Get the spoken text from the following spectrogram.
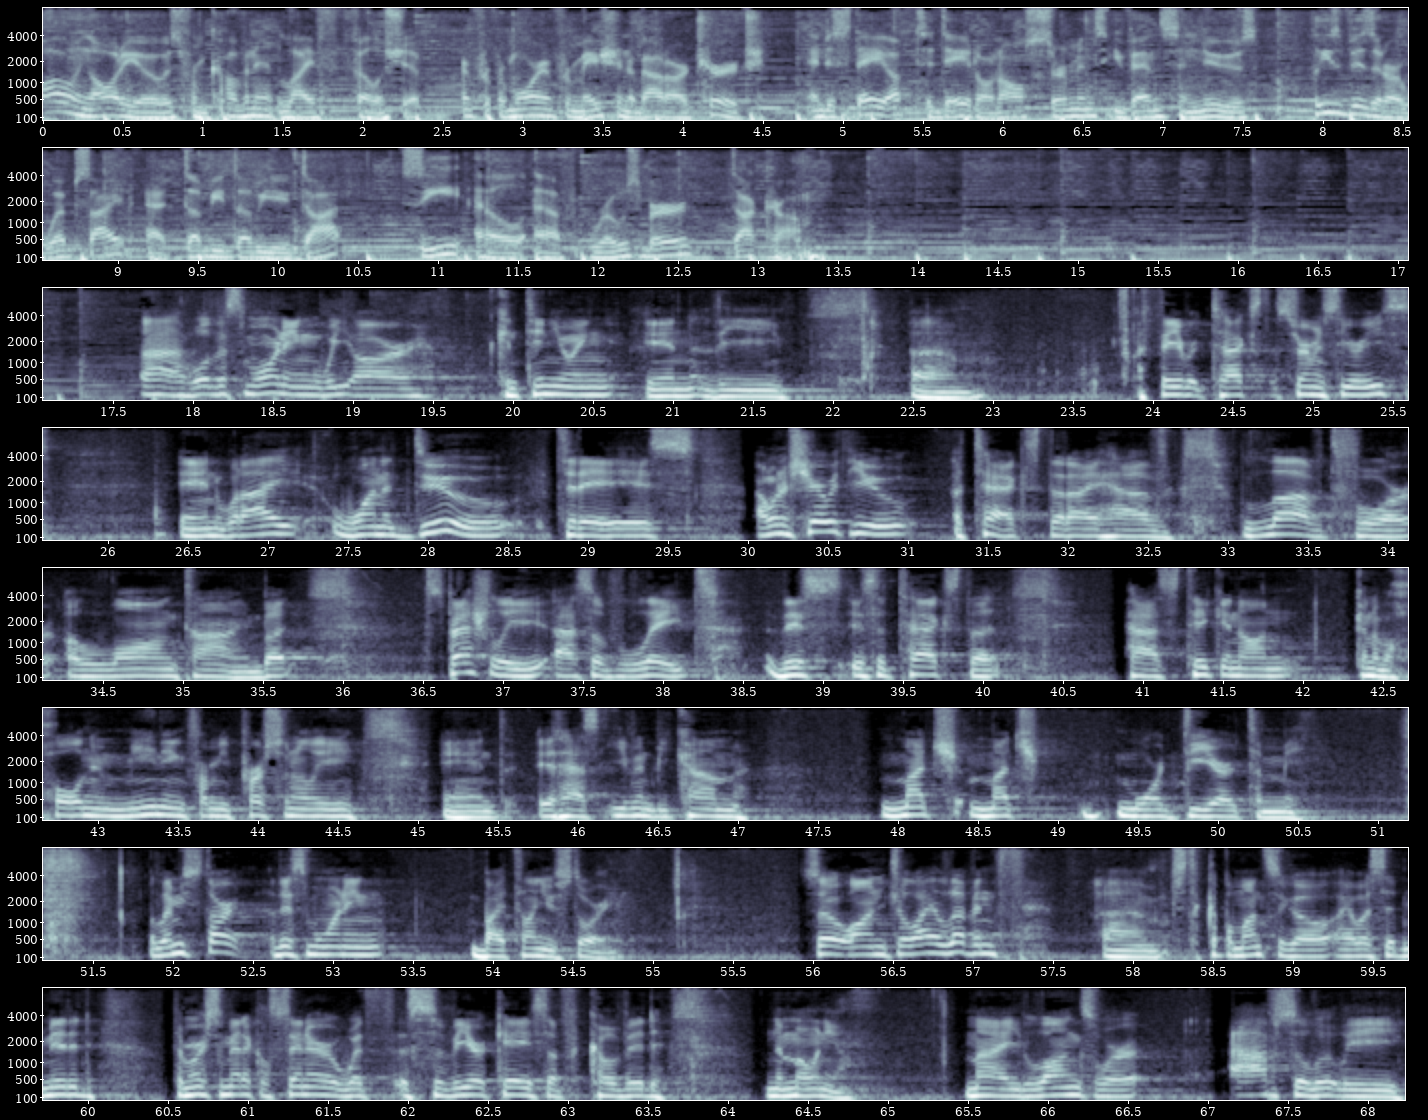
following audio is from Covenant Life Fellowship. And for more information about our church and to stay up to date on all sermons, events, and news, please visit our website at www.clfroseburg.com. Uh, well, this morning we are continuing in the um, favorite text sermon series. And what I want to do today is I want to share with you a text that I have loved for a long time, but especially as of late, this is a text that has taken on kind of a whole new meaning for me personally, and it has even become much, much more dear to me. But let me start this morning by telling you a story. So on July 11th, um, just a couple months ago, I was admitted to Mercy Medical Center with a severe case of COVID pneumonia. My lungs were absolutely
